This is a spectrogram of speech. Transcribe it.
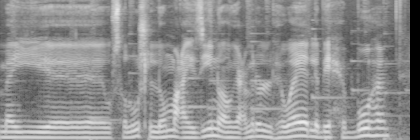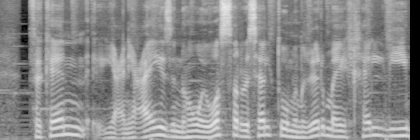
ما يوصلوش للي هم عايزينه أو يعملوا الهواية اللي بيحبوها. فكان يعني عايز إن هو يوصل رسالته من غير ما يخلي آه،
